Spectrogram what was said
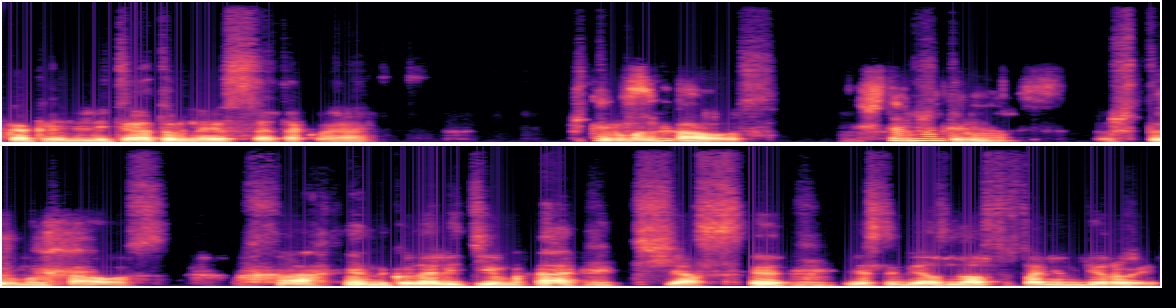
Как литературное эссе такое. Штурманхаус. Штурманхаус. Штурманхаус. Ха, куда летим? Ха, сейчас. Если бы я знал, Сусанин герой.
